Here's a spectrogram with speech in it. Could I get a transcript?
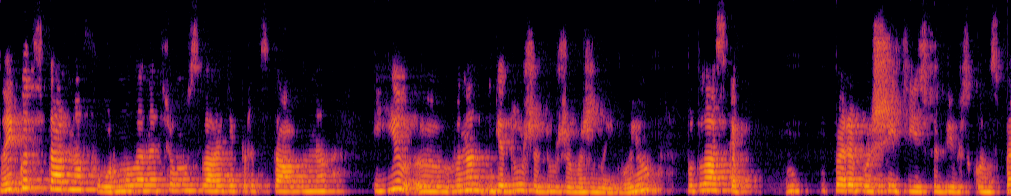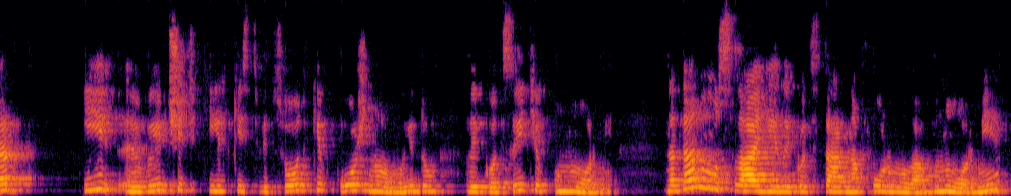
Лейкоцитарна формула на цьому слайді представлена. І е, вона є дуже-дуже важливою. Будь ласка, перепишіть її собі в конспект і е, вивчіть кількість відсотків кожного виду лейкоцитів у нормі. На даному слайді лейкоцитарна формула в нормі.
